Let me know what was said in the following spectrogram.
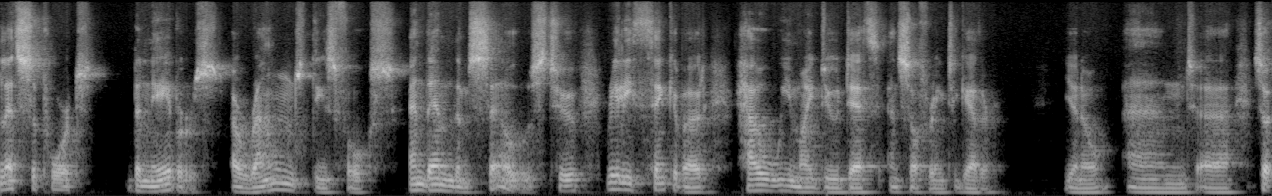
let's support the neighbors around these folks and them themselves to really think about how we might do death and suffering together you know and uh, so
